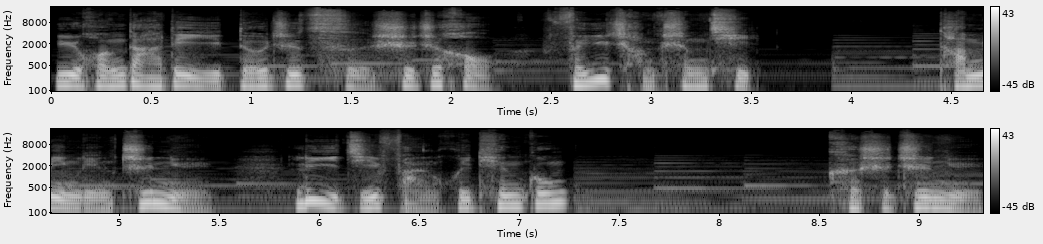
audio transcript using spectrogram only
玉皇大帝得知此事之后非常生气，他命令织女立即返回天宫。可是织女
